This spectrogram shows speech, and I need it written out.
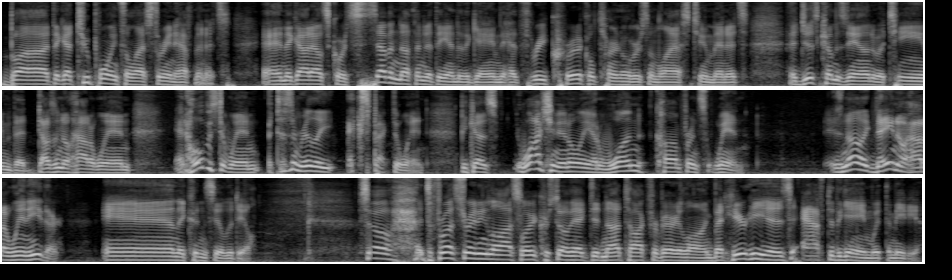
but they got two points in the last three and a half minutes, and they got outscored seven nothing at the end of the game. They had three critical turnovers in the last two minutes. It just comes down to a team that doesn't know how to win and hopes to win, but doesn't really expect to win because Washington only had one conference win it's not like they know how to win either, and they couldn't seal the deal. So it's a frustrating loss. Larry Krystkowiak did not talk for very long, but here he is after the game with the media.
